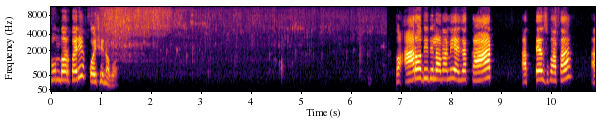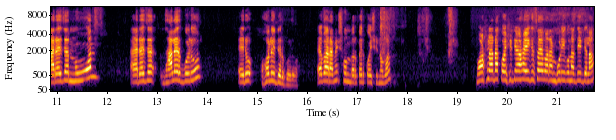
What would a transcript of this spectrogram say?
সুন্দর করে কষি নেব। তো আরও দিয়ে দিলাম আমি এই যে কাঠ আর তেজপাতা আর এই যে নুন আর এই যে ঝালের গুঁড়ো, এই হলুদের গুঁড়ো। এবার আমি সুন্দর করে কষি নেব। মশলাটা কষি নেওয়া হয়ে গেছে, এবার আমি ভুড়িগুনা দিয়ে দিলাম।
